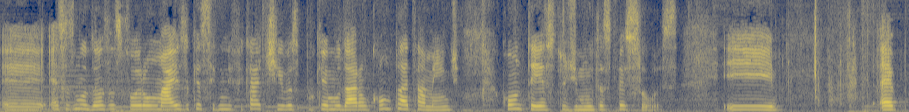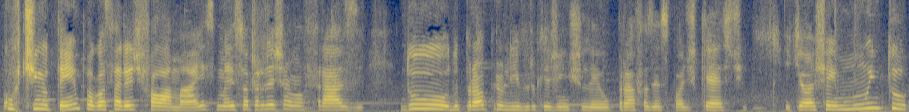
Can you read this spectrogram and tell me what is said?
é, essas mudanças foram mais do que significativas porque mudaram completamente o contexto de muitas pessoas. E é curtinho o tempo, eu gostaria de falar mais, mas só para deixar uma frase do, do próprio livro que a gente leu para fazer esse podcast e que eu achei muito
